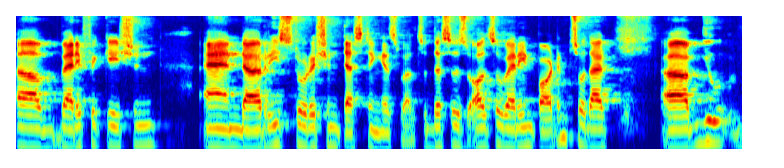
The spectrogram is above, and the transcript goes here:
uh, verification and uh, restoration testing as well. So this is also very important so that uh, you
